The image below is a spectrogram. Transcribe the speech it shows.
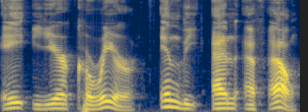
eight year career in the NFL.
